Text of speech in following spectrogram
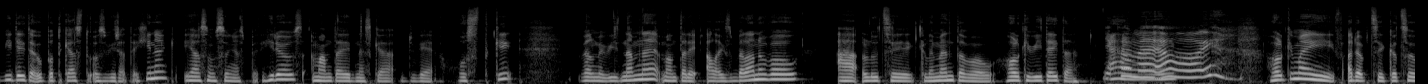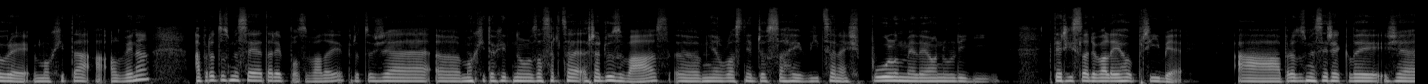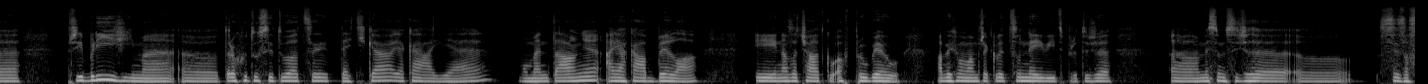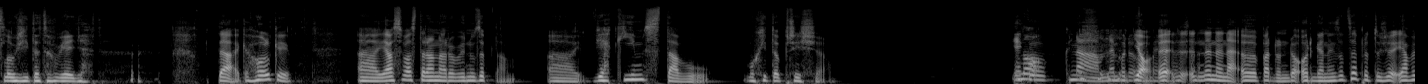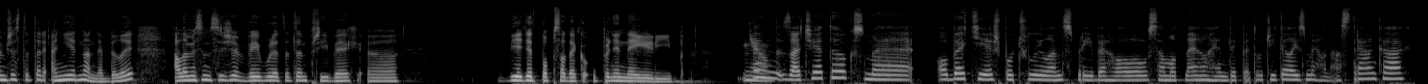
Vítejte u podcastu o zvířatech jinak. Já jsem Sonja Spit Heroes a mám tady dneska dvě hostky, velmi významné. Mám tady Alex Belanovou a Luci Klimentovou. Holky, vítejte. Děkujeme, ahoj. ahoj. Holky mají v adopci kocoury Mochita a Alvina a proto jsme se je tady pozvali, protože uh, Mochito chytnul za srdce řadu z vás, uh, měl vlastně dosahy více než půl milionu lidí, kteří sledovali jeho příběh. A proto jsme si řekli, že přiblížíme uh, trochu tu situaci teďka, jaká je momentálně a jaká byla i na začátku a v průběhu, abychom vám řekli co nejvíc, protože uh, myslím si, že uh, si zasloužíte to vědět. tak, holky, uh, já se vás teda na rovinu zeptám. Uh, v jakým stavu Mochito přišel? Jako no. k nám, nebo do Jo, ne, ne, ne, pardon, do organizace, protože já vím, že jste tady ani jedna nebyli, ale myslím si, že vy budete ten příběh uh, vědět popsat jako úplně nejlíp. Ten začiatok sme obe tiež počuli len z príbehov samotného handipetu. Čítali sme ho na stránkach,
